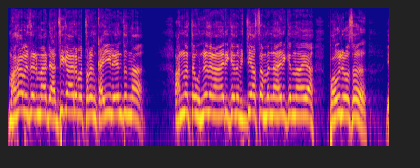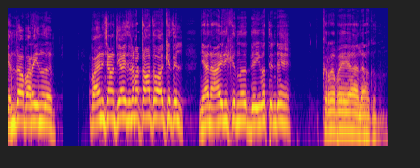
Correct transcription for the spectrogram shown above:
മഹാവിദ്യന്മാരുടെ അധികാരപത്രം കയ്യിലേന്തുന്ന അന്നത്തെ ഉന്നതനായിരിക്കുന്ന വിദ്യാസമ്പന്നനായിരിക്കുന്നതായ പൗലോസ് എന്താ പറയുന്നത്? പതിനഞ്ചാം അധ്യായത്തിന്റെ പത്താമത്തെ വാക്യത്തിൽ ഞാൻ ആയിരിക്കുന്നത് ദൈവത്തിന്റെ കൃപയാലാകുന്നു.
